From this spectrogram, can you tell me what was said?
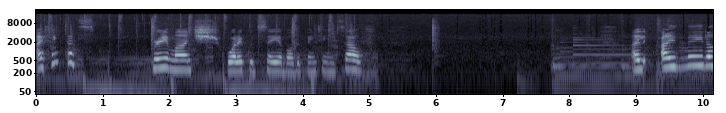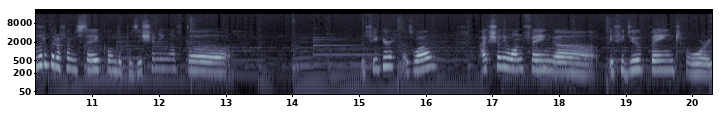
I think that's pretty much what I could say about the painting itself. I, I made a little bit of a mistake on the positioning of the the figure as well. Actually, one thing, uh, if you do paint or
